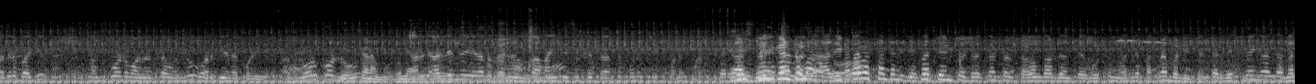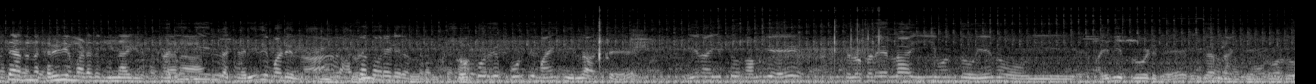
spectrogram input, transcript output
ಅದ್ರ ಬಗ್ಗೆ ಸಂಪೂರ್ಣವಾದಂತ ಒಂದು ವರದಿಯನ್ನು ಕೊಡಿ. ಅದು ನೋಡಿಕೊಂಡು ಅಲ್ಲಿ ಅಲ್ಲಿಂದ ಏನಾದರೂ ಹೊಸ ಮಾಹಿತಿ ಸಿಕ್ಕುತ್ತಾ ಅಂತ ಕೂಡ ಚೆಕ್ ಮಾಡಕ್ಕೆ ಮಾಡ್ತೀವಿ. ಇಪ್ಪತ್ತೆಂಟು ಡ್ರಗ್ ಕಂಟ್ರೋಲ್ ತಗೊಬಾರ್ದು ಅಂತ ಹೇಳ್ಬಿಟ್ಟು ಮೊದಲೇ ಪತ್ರ ಬಂದಿತ್ತು. ವೆಸ್ಟ್ ಬೆಂಗಾಲ್ ಮತ್ತೆ ಅದನ್ನ ಖರೀದಿ ಮಾಡೋದು ಮುಂದಾಗಿದೆ ಖರೀದಿ ಇಲ್ಲ ಖರೀದಿ ಮಾಡಿಲ್ಲ. ಅಶೋಕ್ ಅವ್ರಿಗೆ ಪೂರ್ತಿ ಮಾಹಿತಿ ಇಲ್ಲ ಅಷ್ಟೇ. ಏನಾಗಿತ್ತು? ನಮಗೆ ಕೆಲವು ಕಡೆ ಎಲ್ಲ ಈ ಒಂದು ಏನು ಈ ಐ ವಿ ಫ್ಲೂಯಿಡ್ ಇದೆ ರಿಂಗರ್ ಅದು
